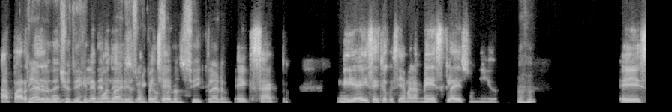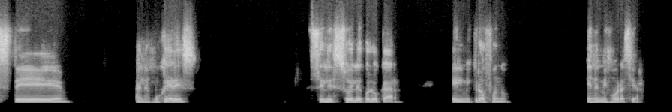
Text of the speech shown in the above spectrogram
Aparte Claro, del de boom, hecho tienes que le pones varios los micrófonos. pecheros. Sí, claro. Exacto. Y ahí es lo que se llama la mezcla de sonido. Este, a las mujeres se les suele colocar el micrófono en el mismo brasier.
